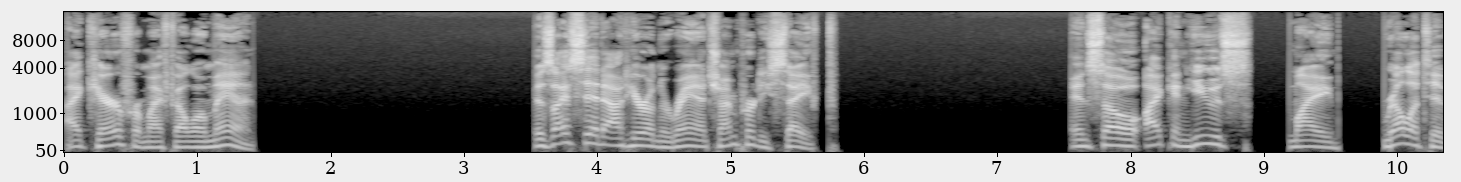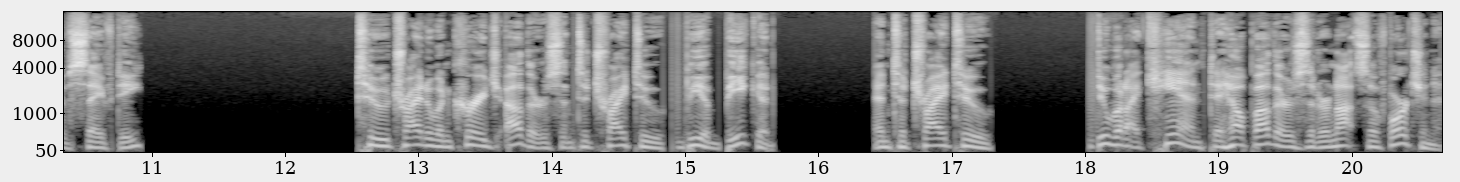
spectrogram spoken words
I care for my fellow man. As I sit out here on the ranch, I'm pretty safe. And so I can use my relative safety to try to encourage others and to try to be a beacon and to try to do what I can to help others that are not so fortunate.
